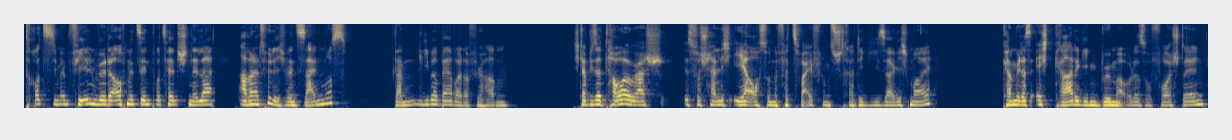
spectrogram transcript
trotzdem empfehlen würde, auch mit 10% schneller. Aber natürlich, wenn es sein muss, dann lieber Berber dafür haben. Ich glaube, dieser Tower Rush ist wahrscheinlich eher auch so eine Verzweiflungsstrategie, sage ich mal kann mir das echt gerade gegen Böhmer oder so vorstellen,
